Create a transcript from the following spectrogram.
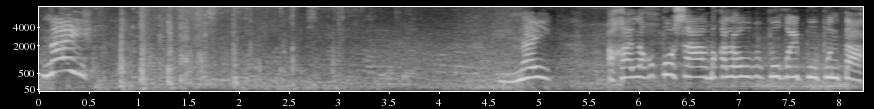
Nay! Nay, akala ko po sa Makalawa pa po kayo pupunta.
